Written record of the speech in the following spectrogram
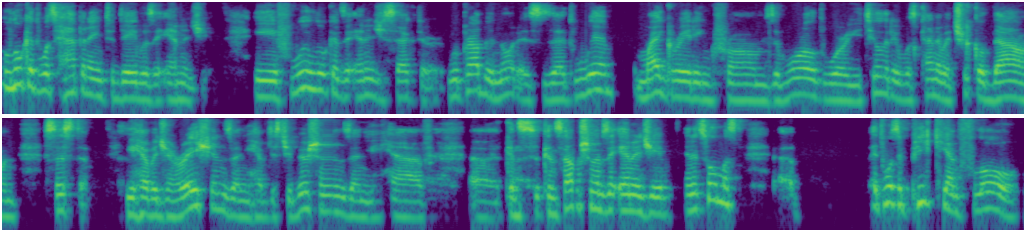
look at what's happening today with the energy. If we look at the energy sector, we probably notice that we're migrating from the world where utility was kind of a trickle down system. You have generations and you have distributions and you have uh, cons- consumption of the energy, and it's almost uh, it was a peak and flow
